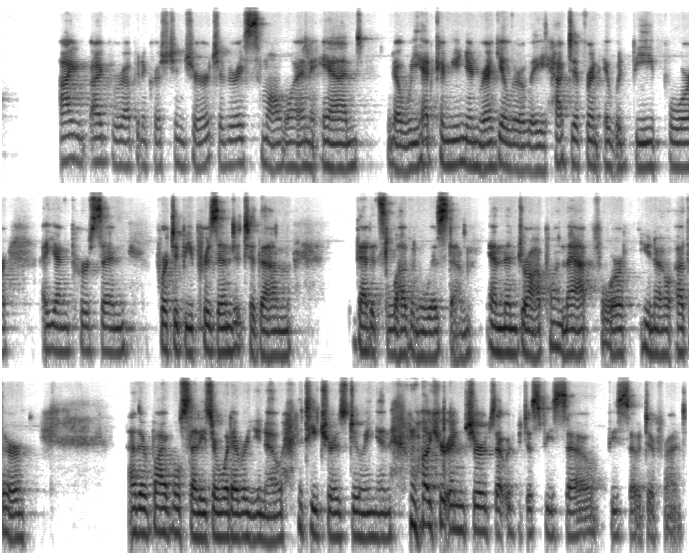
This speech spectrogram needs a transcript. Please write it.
I I grew up in a Christian church, a very small one, and you know we had communion regularly. How different it would be for a young person for it to be presented to them that it's love and wisdom, and then draw upon that for you know other other Bible studies or whatever you know the teacher is doing. And while you're in church, that would just be so be so different.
